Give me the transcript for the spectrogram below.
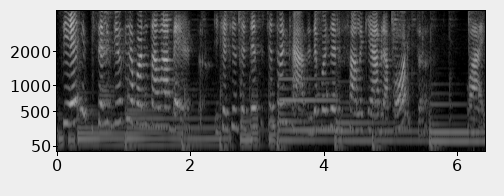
Se ele, se ele viu que a porta estava aberta e que ele tinha certeza que tinha trancado, e depois ele fala que abre a porta, uai.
